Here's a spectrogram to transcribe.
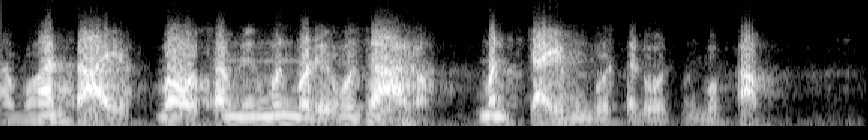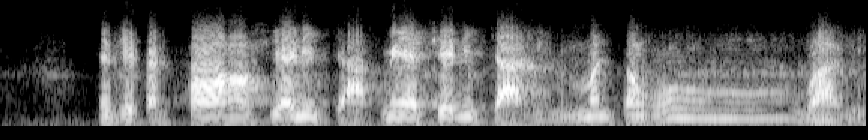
ถ้าพ่านตายเว้าซ้ำนึงมันบ่ได้หัวชาหรอกมันใจมันบ่สะดุดมันบ่กลับจังซี่กันพอเฮาเสียนี่จากแม่เสียนี่จากนี่มันต้องโอ้ว่าดี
